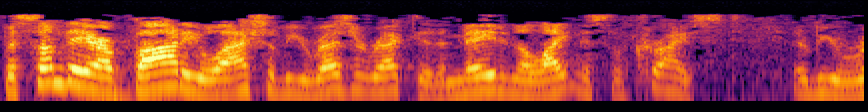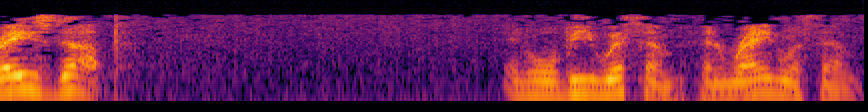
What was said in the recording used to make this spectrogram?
but someday our body will actually be resurrected and made in the likeness of Christ. It'll be raised up. And we'll be with Him and reign with Him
